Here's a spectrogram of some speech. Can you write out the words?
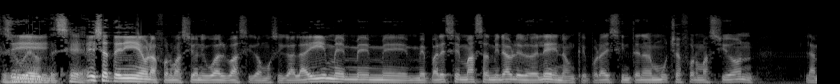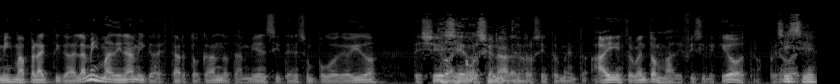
Se Sí, sube a donde sea. Ella tenía una formación igual básica musical. Ahí me, me, me, me parece más admirable lo de Lennon, que por ahí sin tener mucha formación, la misma práctica, la misma dinámica de estar tocando también, si tenés un poco de oído, te lleva a incursionar a solito. otros instrumentos. Hay instrumentos más difíciles que otros, pero Sí, sí.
